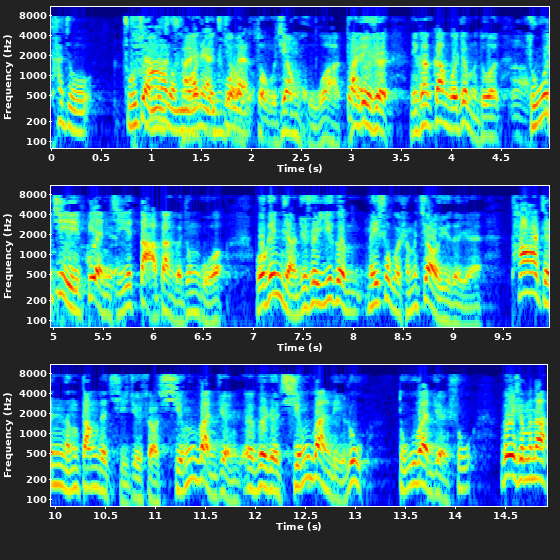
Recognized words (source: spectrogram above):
他就逐渐的就磨练出来了。走江湖啊，他就是你看干过这么多，足迹遍及大半个中国。我跟你讲，就说一个没受过什么教育的人，他真能当得起，就是要行万卷呃，不是行万里路，读万卷书。为什么呢？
